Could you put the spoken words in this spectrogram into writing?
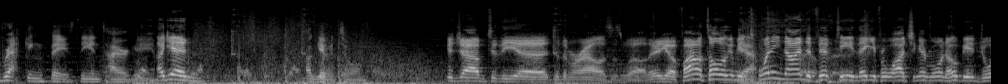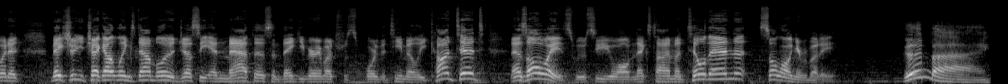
wrecking face the entire game. Again, I'll give it to him. Good job to the uh, to the Morales as well. There you go. Final total is gonna be Yeah. 29 to 15. Thank you for watching, everyone. Hope you enjoyed it. Make sure you check out links down below to Jesse and Mathas, and thank you very much for supporting the Team LE content. And as always, we will see you all next time. Until then, so long, everybody. Goodbye.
